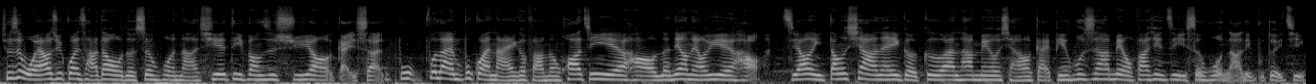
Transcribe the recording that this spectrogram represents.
就是我要去观察到我的生活哪些地方是需要改善，不不然不管哪一个法门，花精也好，能量疗愈也好，只要你当下那一个个案他没有想要改变，或是他没有发现自己生活哪里不对劲，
